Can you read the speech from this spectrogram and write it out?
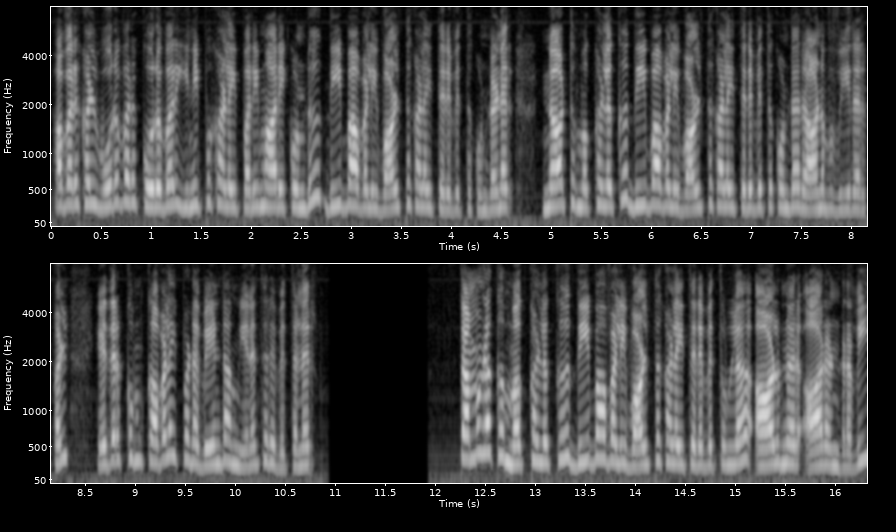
அவர்கள் ஒருவருக்கொருவர் இனிப்புகளை பரிமாறிக்கொண்டு தீபாவளி வாழ்த்துக்களை தெரிவித்துக் கொண்டனர். நாட்டு மக்களுக்கு தீபாவளி வாழ்த்துக்களை தெரிவித்துக் கொண்ட ராணுவ வீரர்கள் எதற்கும் கவலைப்பட வேண்டாம் என தெரிவித்தனர். தமிழக மக்களுக்கு தீபாவளி வாழ்த்துக்களை தெரிவித்துள்ள ஆளுநர் ஆர். என். ரவி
